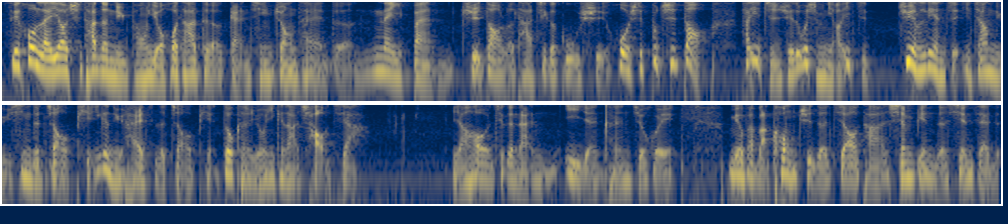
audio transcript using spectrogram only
所以后来，要是他的女朋友或他的感情状态的那一半知道了他这个故事，或是不知道，他也只觉得为什么你要一直。眷恋着一张女性的照片，一个女孩子的照片，都可能容易跟他吵架。然后这个男艺人可能就会没有办法控制的叫他身边的现在的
